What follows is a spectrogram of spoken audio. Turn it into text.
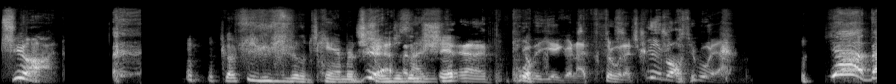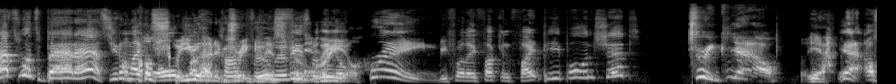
John. Go the camera Jeff, changes and I, shit. And I pour the Jaeger and I throw it at you. Yeah, that's what's badass. You don't like I'll show old you how fucking to kung drink fu this movies for where they go real. crane before they fucking fight people and shit. Drink now. Yeah. Yeah, I'll.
